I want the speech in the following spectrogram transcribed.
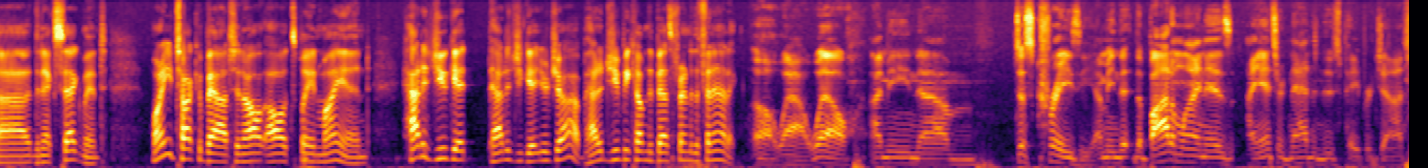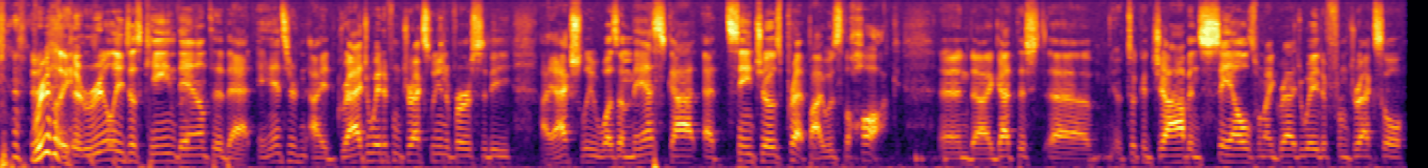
uh, the next segment, why don't you talk about, and I'll, I'll explain my end. How did you get? How did you get your job? How did you become the best friend of the Phanatic? Oh wow. Well, I mean, um, just crazy. I mean, the, the, bottom line is I answered an ad in the newspaper, John. Really? it really just came down to that. I answered. I had graduated from Drexel University. I actually was a mascot at St. Joe's Prep. I was the Hawk. And I got this, uh, you know, took a job in sales when I graduated from Drexel,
